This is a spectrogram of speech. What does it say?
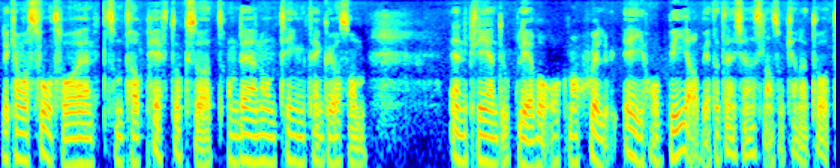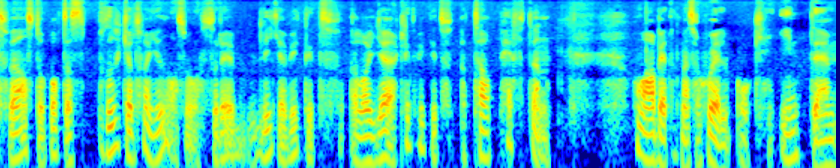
Det kan vara svårt för en som terapeut också att om det är någonting, tänker jag, som en klient upplever och man själv ej har bearbetat den känslan så kan det ta tvärstopp. Oftast brukar det tyvärr göra så. Så det är lika viktigt, eller jäkligt viktigt, att terapeuten har arbetat med sig själv och inte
